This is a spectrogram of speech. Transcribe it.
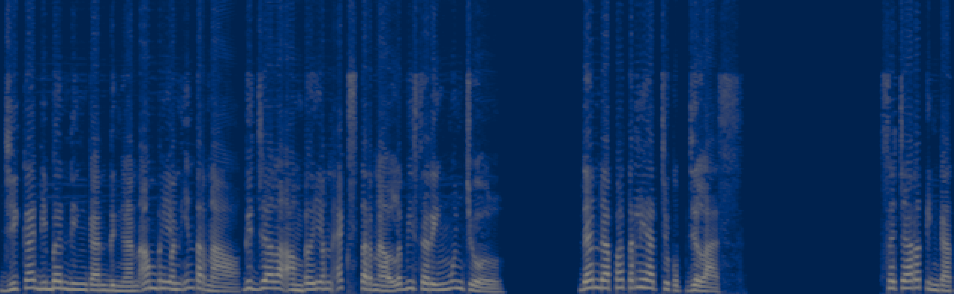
Jika dibandingkan dengan ambien internal, gejala ambien eksternal lebih sering muncul dan dapat terlihat cukup jelas. Secara tingkat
